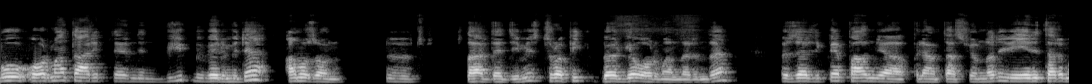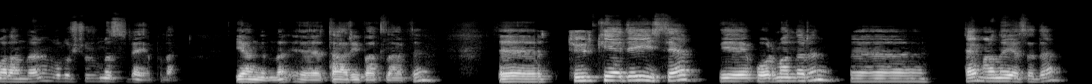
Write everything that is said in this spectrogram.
bu, orman tahriplerinin büyük bir bölümü de Amazonlar dediğimiz tropik bölge ormanlarında özellikle palm yağı plantasyonları ve yeni tarım alanlarının oluşturulmasıyla yapılan yangınlar, e, tahribatlardı. E, Türkiye'de ise e, ormanların e, hem anayasada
